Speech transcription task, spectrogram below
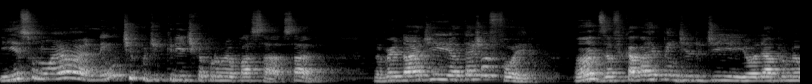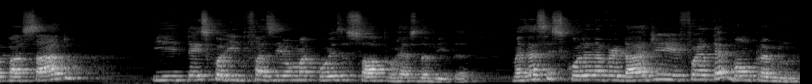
E isso não é nenhum tipo de crítica pro meu passado, sabe? Na verdade, até já foi. Antes eu ficava arrependido de olhar para o meu passado e ter escolhido fazer uma coisa só para o resto da vida. Mas essa escolha, na verdade, foi até bom para mim.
